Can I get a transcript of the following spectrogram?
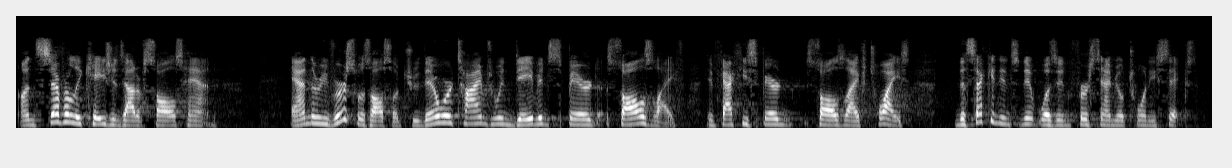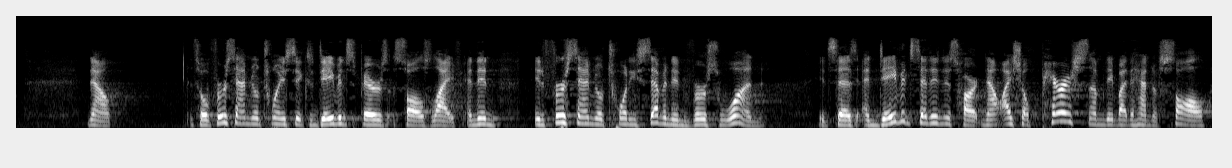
on several occasions out of Saul's hand. And the reverse was also true. There were times when David spared Saul's life. In fact, he spared Saul's life twice. The second incident was in 1 Samuel 26. Now, so 1 Samuel 26, David spares Saul's life. And then in 1 Samuel 27, in verse 1, it says, And David said in his heart, Now I shall perish someday by the hand of Saul.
